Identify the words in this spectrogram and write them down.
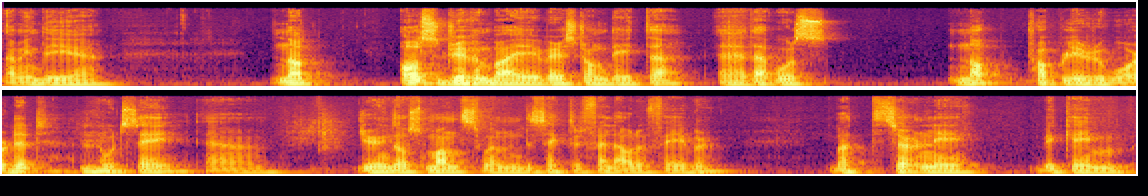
I mean, the uh, not also driven by very strong data uh, that was not properly rewarded, I would say, um, during those months when the sector fell out of favor, but certainly became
